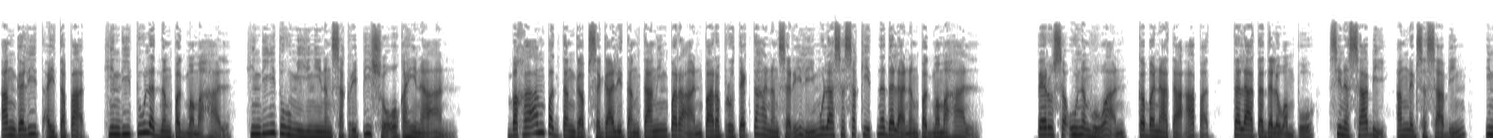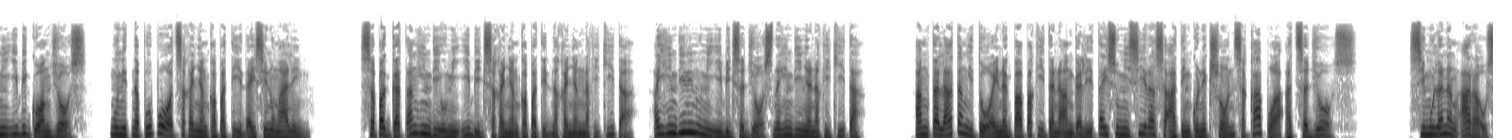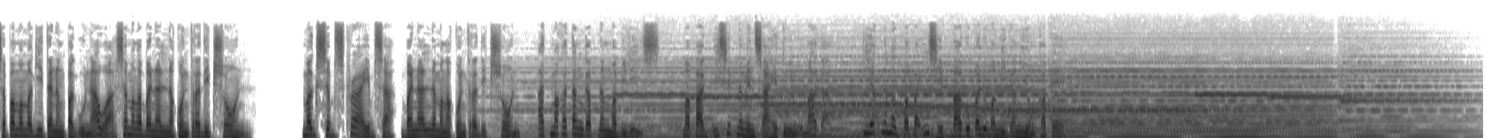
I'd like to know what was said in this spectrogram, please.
Ang galit ay tapat, hindi tulad ng pagmamahal, hindi ito humihingi ng sakripisyo o kahinaan. Baka ang pagtanggap sa galit ang tanging paraan para protektahan ang sarili mula sa sakit na dala ng pagmamahal. Pero sa unang Juan, Kabanata 4, Talata 20, sinasabi, ang nagsasabing, iniibig ko ang Diyos, ngunit napupuot sa kanyang kapatid ay sinungaling. Sapagkat ang hindi umiibig sa kanyang kapatid na kanyang nakikita, ay hindi rin umiibig sa Diyos na hindi niya nakikita. Ang talatang ito ay nagpapakita na ang galit ay sumisira sa ating koneksyon sa kapwa at sa Diyos. Simulan ang araw sa pamamagitan ng pag-unawa sa mga banal na kontradiksyon. Mag-subscribe sa Banal na Mga Kontradiksyon at makatanggap ng mabilis, mapag-isip na mensahe tuwing umaga, tiyak na magpapaisip bago pa lumamig ang iyong kape.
